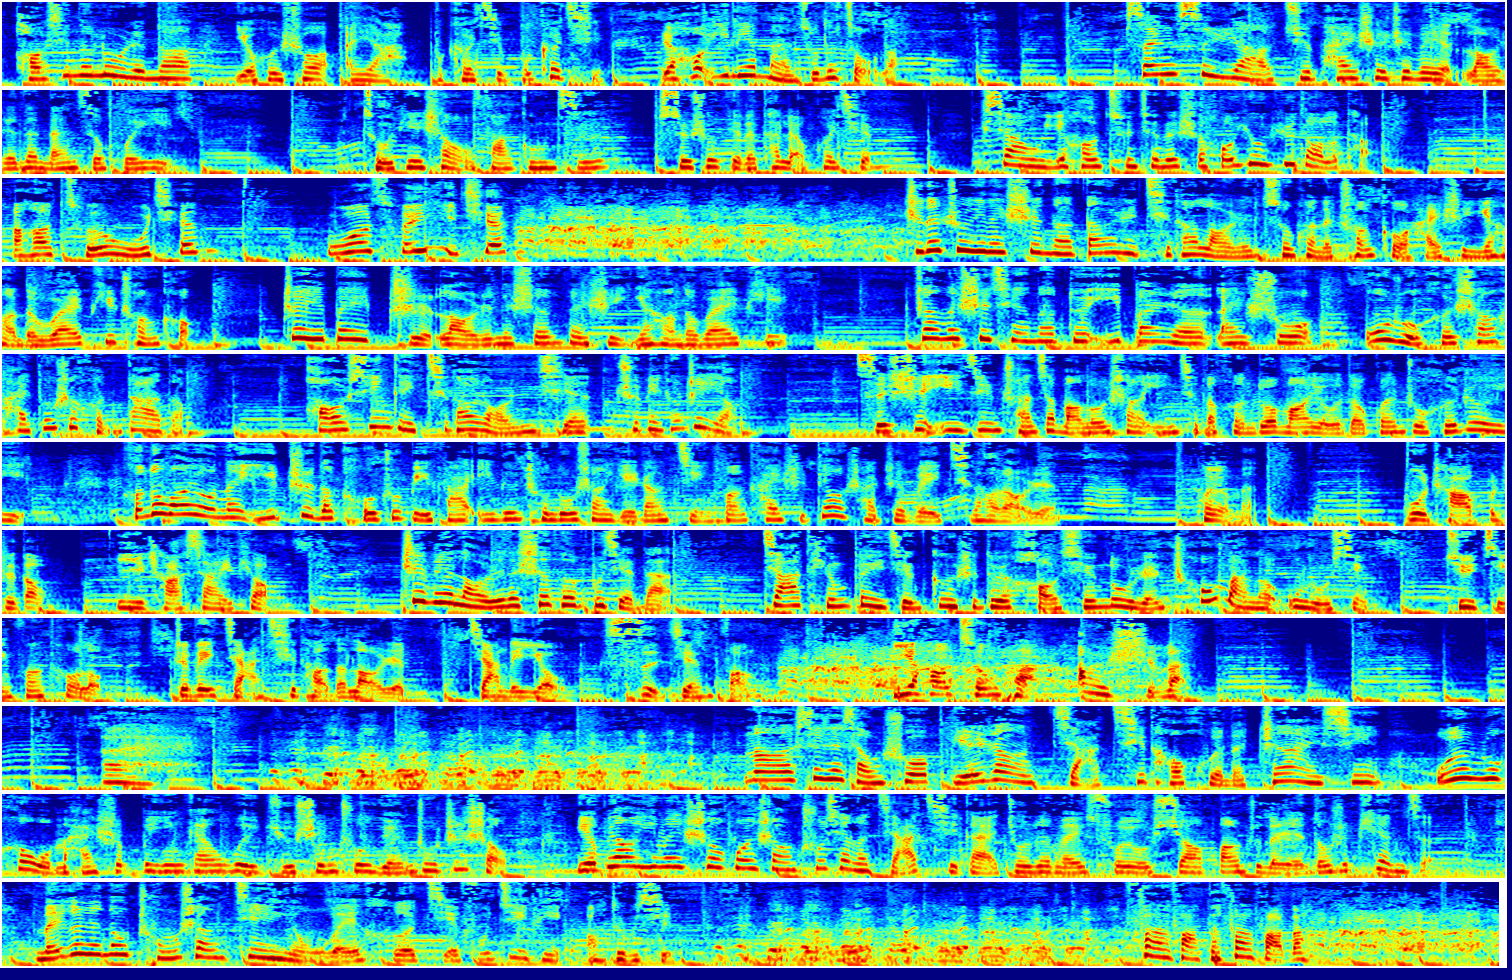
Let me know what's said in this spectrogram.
好心的路人呢也会说哎呀不客气不客气，然后一脸满足的走了。三月四日啊，据拍摄这位老人的男子回忆。昨天上午发工资，随手给了他两块钱。下午银行存钱的时候又遇到了他，他存五千，我存一千。值得注意的是呢，当日乞讨老人存款的窗口还是银行的 VIP 窗口，这一被指老人的身份是银行的 VIP。这样的事情呢，对一般人来说侮辱和伤害都是很大的。好心给乞讨老人钱，却变成这样，此事一经传在网络上，引起了很多网友的关注和热议。很多网友呢一致的口诛笔伐，一定程度上也让警方开始调查这位乞讨老人。朋友们，不查不知道，一查吓一跳。这位老人的身份不简单，家庭背景更是对好心路人充满了侮辱性。据警方透露，这位假乞讨的老人家里有四间房，银行存款二十万。唉。那现在想说，别让假乞讨毁了真爱心。无论如何，我们还是不应该畏惧伸出援助之手，也不要因为社会上出现了假乞丐，就认为所有需要帮助的人都是骗子。每个人都崇尚见义勇为和劫富济贫啊！对不起，犯法的，犯法的。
